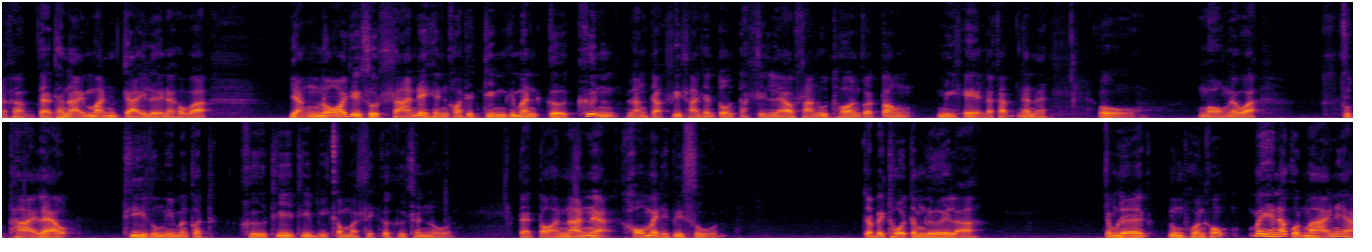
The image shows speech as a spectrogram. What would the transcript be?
นะครับ แต่ทนายมั่นใจเลยนะครับว่า อย่างน้อยที่สุดศาลได้เห็นข้อเท็จจริงที่มันเกิดขึ้น หลังจากที่ศาลชั้นต้นตัดสินแล้วศาลอุทธรณ์ก็ต้องมีเหตุแล้วครับนั้นนะโอ้มองแล้วว่าสุดท้ายแล้วที่ตรงนี้มันก็ คือที่ที่มีกรรมสิทธิ์ก็คือโฉนด แต่ตอนนั้นเนี่ยเขาไม่ได้พิสูจน์ จะไปโทษจำเลยเหรอจำเลยลุงพลเขาไม่เห็นนักกฎหมายเนี่ย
